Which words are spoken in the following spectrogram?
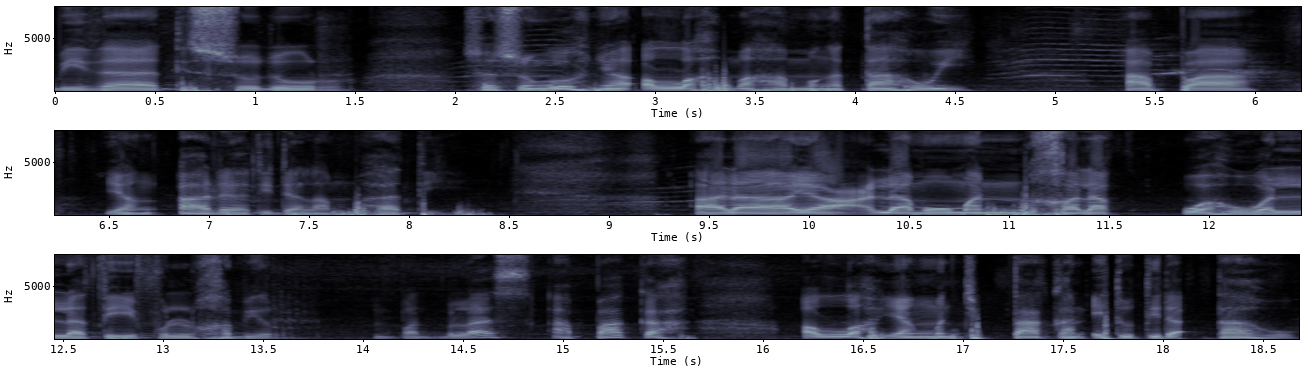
bidzatis sudur. Sesungguhnya Allah Maha mengetahui apa yang ada di dalam hati. Ala ya'lamu man khalaq wa huwal latiful khabir. 14 Apakah Allah yang menciptakan itu tidak tahu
